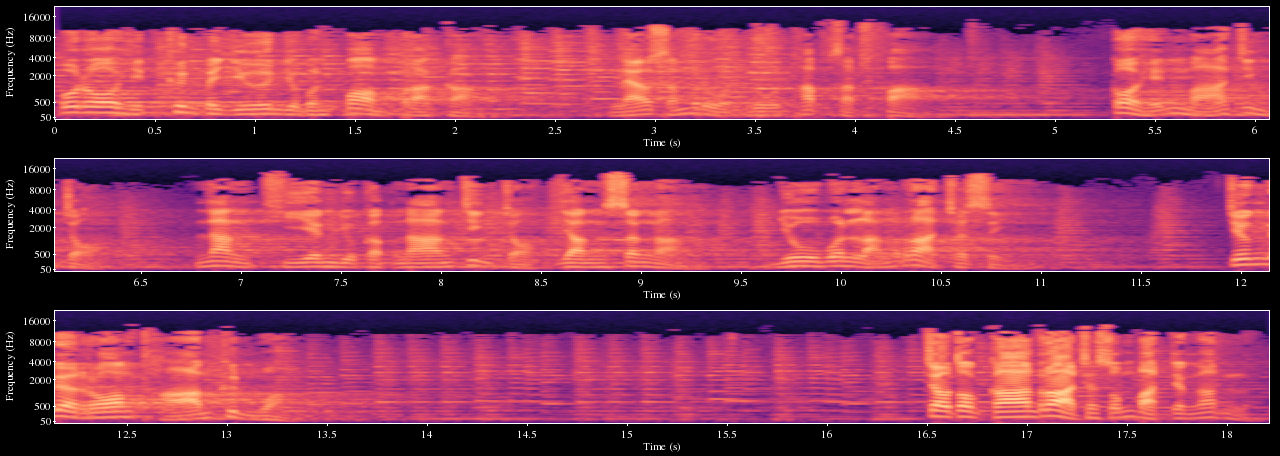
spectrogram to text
ปุโรหิตขึ้นไปยืนอยู่บนป้อมปราการแล้วสำรวจดูทัพสัตว์ป่า ก็เห็นหมาจิ้งจอกนั่งเคียงอยู่กับนางจิ้งจอกอยังสง่าอยู่บนหลังราชสีจึงได้ร้องถามขึ้นว่า เจ้าต้องการราชสมบัติอย่างนั้นเหรอ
